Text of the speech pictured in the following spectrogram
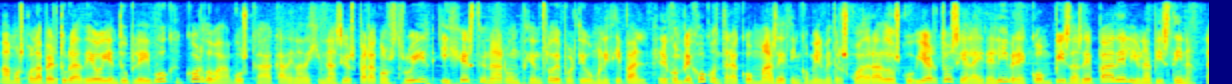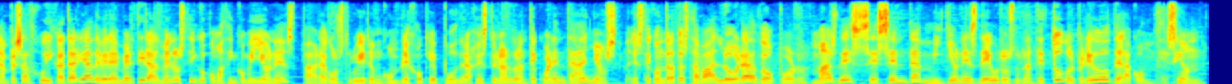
Vamos con la apertura de hoy en tu playbook. Córdoba busca cadena de gimnasios para construir y gestionar un centro deportivo municipal. El complejo contará con más de 5.000 metros cuadrados cubiertos y al aire libre, con pistas de pádel y una piscina. La empresa adjudicataria deberá invertir al menos 5,5 millones para construir un complejo que podrá gestionar durante 40 años. Este contrato está valorado por más de 60 millones de euros durante todo el periodo de la concesión.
